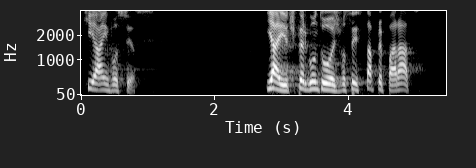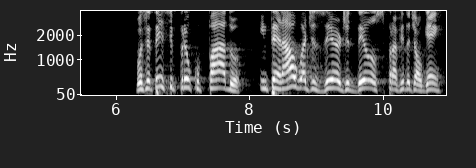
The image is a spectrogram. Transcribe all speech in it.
que há em vocês. E aí, eu te pergunto hoje: você está preparado? Você tem se preocupado em ter algo a dizer de Deus para a vida de alguém?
